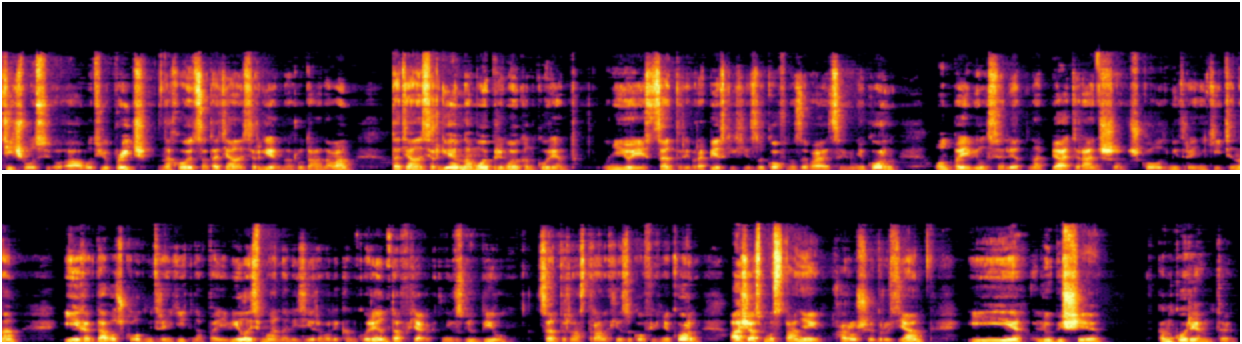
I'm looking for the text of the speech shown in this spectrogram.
Teach What You, uh, Preach находится Татьяна Сергеевна Руданова. Татьяна Сергеевна мой прямой конкурент. У нее есть центр европейских языков, называется Unicorn. Он появился лет на пять раньше школы Дмитрия Никитина. И когда вот школа Дмитрия Никитина появилась, мы анализировали конкурентов. Я как-то не взлюбил Центр иностранных языков Unicorn. А сейчас мы с Таней хорошие друзья и любящие конкуренты.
